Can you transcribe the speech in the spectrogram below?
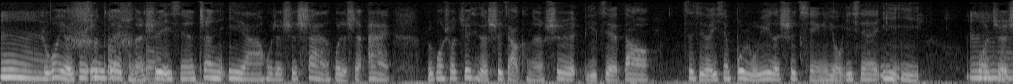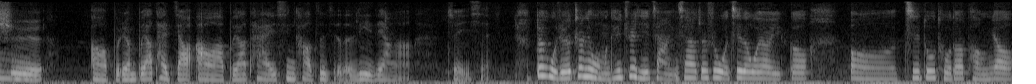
嗯，如果有一些应对，可能是一些正义啊，或者是善，或者是爱。如果说具体的视角，可能是理解到自己的一些不如意的事情有一些意义，或者是啊，不人不要太骄傲啊，不要太信靠自己的力量啊，这一些。对，我觉得这里我们可以具体讲一下，就是我记得我有一个呃基督徒的朋友，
